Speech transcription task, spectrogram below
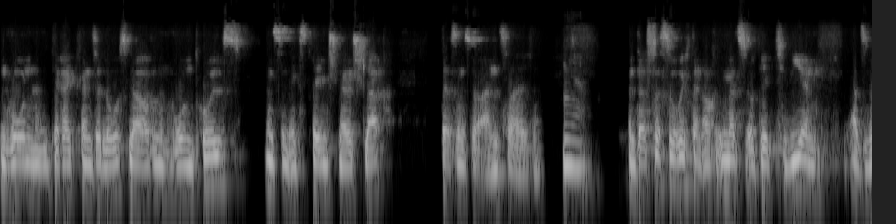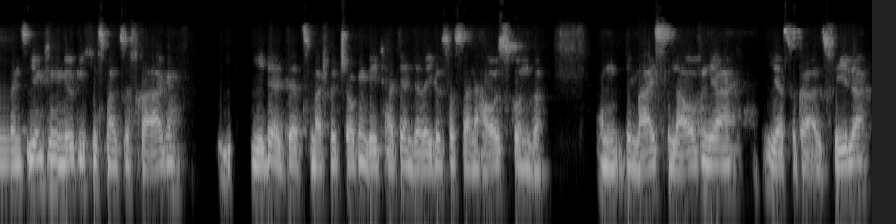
einen hohen, direkt wenn sie loslaufen, einen hohen Puls und sind extrem schnell schlapp. Das sind so Anzeichen. Ja. Und das versuche ich dann auch immer zu objektivieren. Also wenn es irgendwie möglich ist, mal zu fragen, jeder, der zum Beispiel joggen geht, hat ja in der Regel so seine Hausrunde. Und die meisten laufen ja, ja sogar als Fehler,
